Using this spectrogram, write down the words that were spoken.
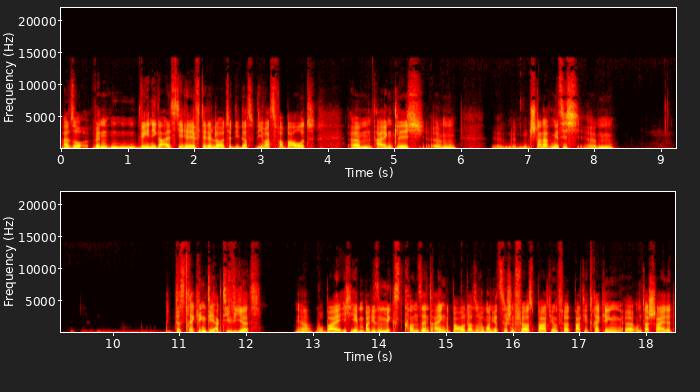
Also wenn weniger als die Hälfte der Leute, die das, die was verbaut, ähm, eigentlich ähm, standardmäßig ähm, das Tracking deaktiviert, ja, wobei ich eben bei diesem Mixed Consent eingebaut, also wo man jetzt zwischen First Party und Third Party Tracking äh, unterscheidet,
